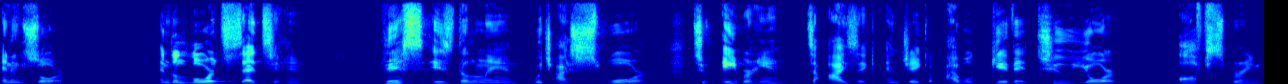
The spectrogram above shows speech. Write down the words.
and in Zoar. And the Lord said to him, This is the land which I swore to Abraham, to Isaac, and Jacob. I will give it to your offspring.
